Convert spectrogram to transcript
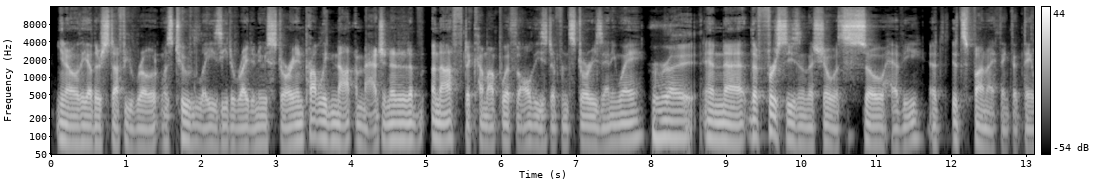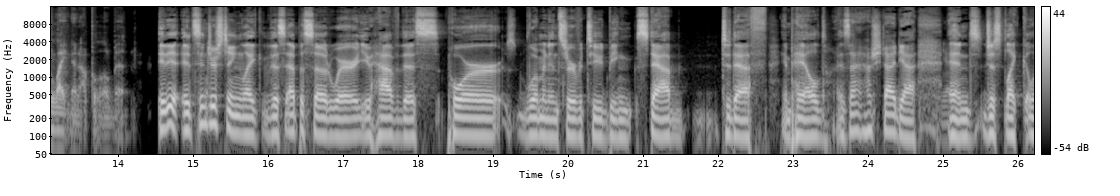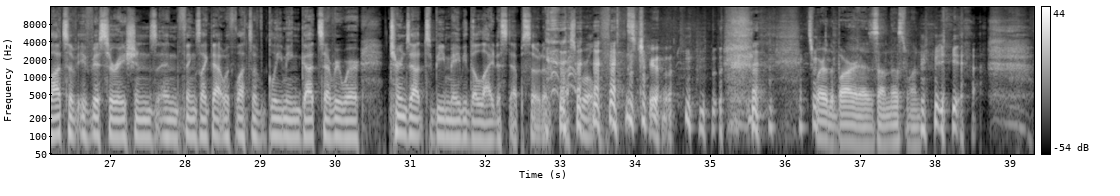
you know, the other stuff he wrote, was too lazy to write a new story and probably not imaginative enough to come up with all these different stories anyway. Right. And uh, the first season of the show was so heavy. It, it's fun, I think, that they lighten it up a little bit. It it's interesting, like this episode where you have this poor woman in servitude being stabbed to death, impaled. Is that how she died? Yeah. And just like lots of eviscerations and things like that with lots of gleaming guts everywhere. Turns out to be maybe the lightest episode of Westworld. That's true. It's where the bar is on this one. yeah.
